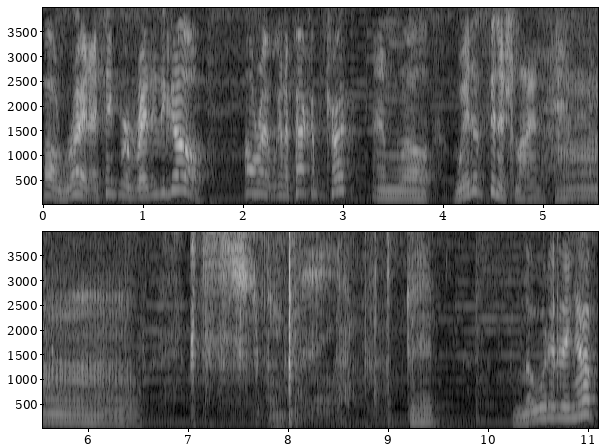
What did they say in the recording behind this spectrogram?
All right, I think we're ready to go. All right, we're gonna pack up the truck and we'll wait at the finish line. Load everything up.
